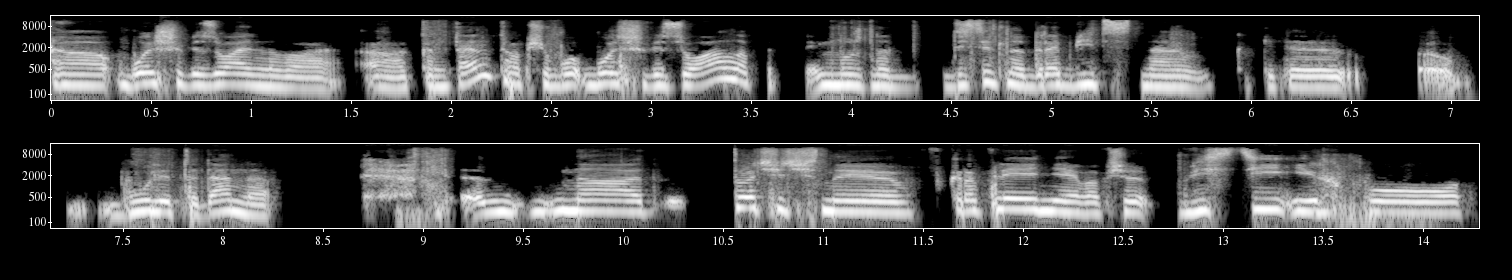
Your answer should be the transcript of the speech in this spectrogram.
а, больше визуального контента, вообще больше визуала, им нужно действительно дробить на какие-то э, буллеты, да, на на точечные вкрапления, вообще вести их по,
